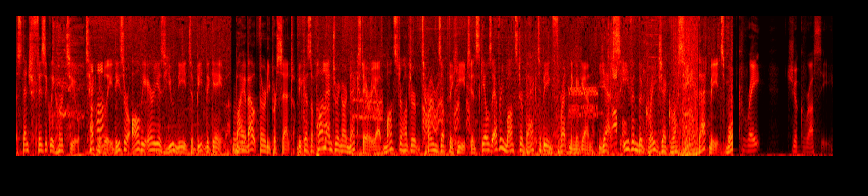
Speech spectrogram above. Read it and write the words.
Stench physically hurts you. Uh-huh. Technically, these are all the areas you need to beat the game, by mm. about 30%. Because upon uh-huh. entering our next area, Monster Hunter turns up the heat and scales every monster back to being threatening again. Yes, uh-huh. even the Great Jagrussi. That means more Great Jagrussi.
